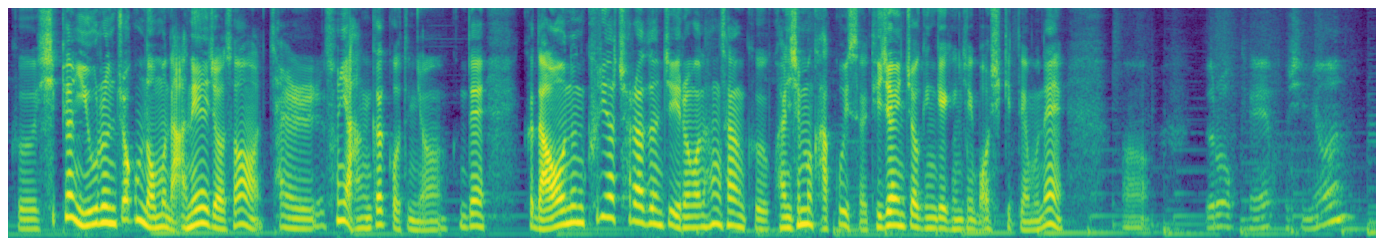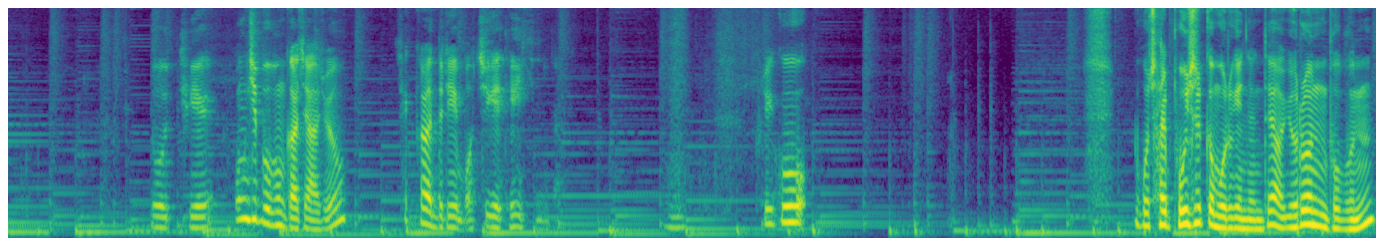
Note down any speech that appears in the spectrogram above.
그 10편 이후로는 조금 너무 난해해져서 잘 손이 안 갔거든요. 근데 그 나오는 크리어처라든지 이런 건 항상 그 관심은 갖고 있어요. 디자인적인 게 굉장히 멋있기 때문에 어, 이렇게 보시면 요 뒤에 꽁지 부분까지 아주 색깔들이 멋지게 돼 있습니다. 음, 그리고 이거 잘 보이실까 모르겠는데요. 이런 부분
